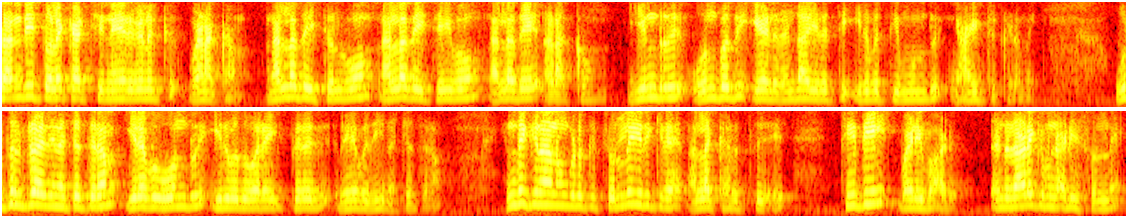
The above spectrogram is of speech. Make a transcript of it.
தந்தி தொலைக்காட்சி நேயர்களுக்கு வணக்கம். நல்லதை சொல்வோம் நல்லதை செய்வோம் நல்லதே நடக்கும். இன்று ஒன்பது ஏழு ரெண்டாயிரத்தி இருபத்தி மூன்று ஞாயிற்றுக்கிழமை. உத்திரட்டாதி நட்சத்திரம் இரவு ஒன்று இருபது வரை பிறகு ரேவதி நட்சத்திரம். இன்றைக்கு நான் உங்களுக்கு சொல்ல இருக்கிற நல்ல கருத்து திதி வழிபாடு. ரெண்டு நாளைக்கு முன்னாடி சொன்னேன்.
